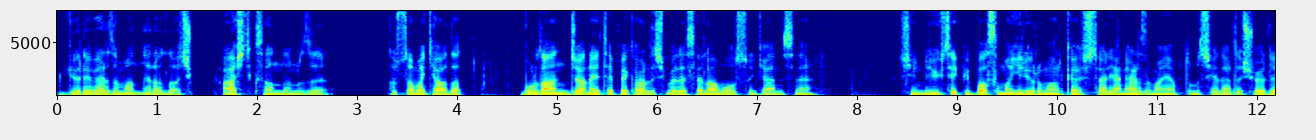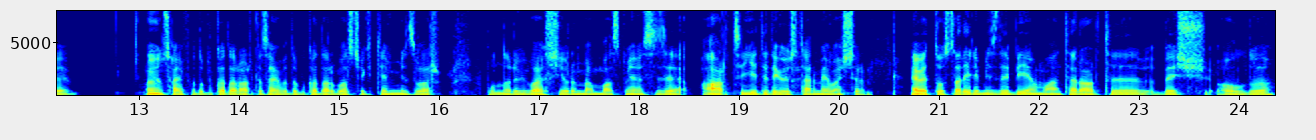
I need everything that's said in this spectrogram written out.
Görev her zaman herhalde açık. Açtık sandığımızı. Kutsama kağıdı at. Buradan Can ETP kardeşime de selam olsun kendisine. Şimdi yüksek bir basıma giriyorum arkadaşlar. Yani her zaman yaptığımız şeyler de şöyle ön sayfada bu kadar, arka sayfada bu kadar basacak itemimiz var. Bunları bir başlıyorum ben basmaya. Size artı 7 de göstermeye başlarım. Evet dostlar elimizde bir envanter artı 5 oldu.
